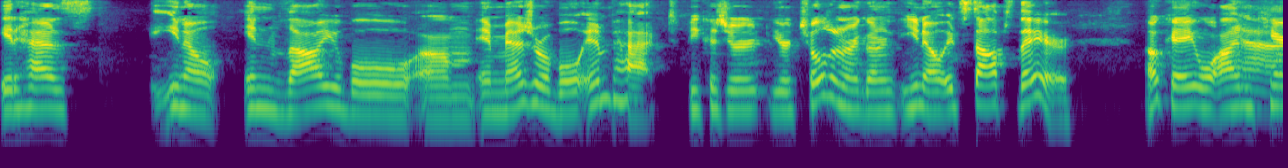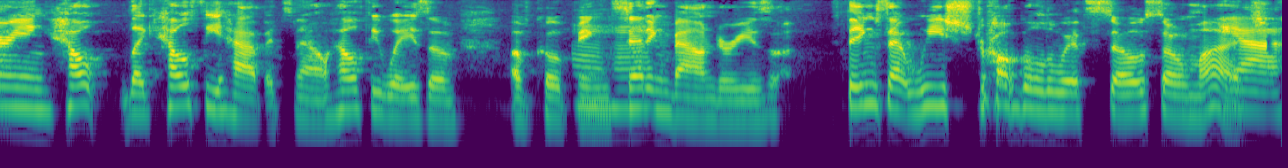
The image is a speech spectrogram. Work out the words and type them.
it has you know invaluable um immeasurable impact because your your children are going to you know it stops there okay well i'm yeah. carrying help like healthy habits now healthy ways of of coping mm-hmm. setting boundaries things that we struggled with so so much yeah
